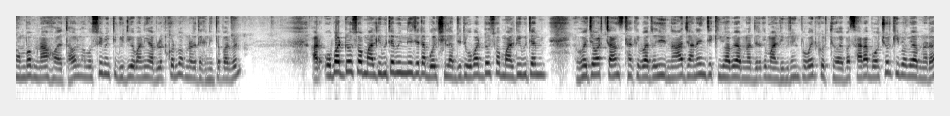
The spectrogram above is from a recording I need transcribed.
সম্ভব না হয়, তাহলে অবশ্যই আমি একটি ভিডিও বানিয়ে আপলোড করব, আপনারা দেখে নিতে পারবেন। আর ওভারডোজ অফ মাল্টিভিটামিন নিয়ে যেটা বলছিলাম, যদি ওভারডোজ অফ মাল্টিভিটামিন হয়ে যাওয়ার চান্স থাকে বা যদি না জানেন যে কীভাবে আপনাদেরকে মাল্টিভিটামিন প্রোভাইড করতে হয় বা সারা বছর কীভাবে আপনারা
